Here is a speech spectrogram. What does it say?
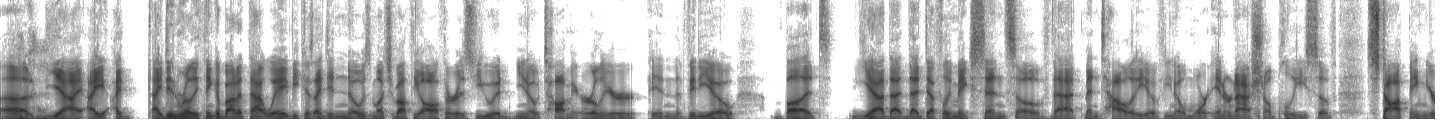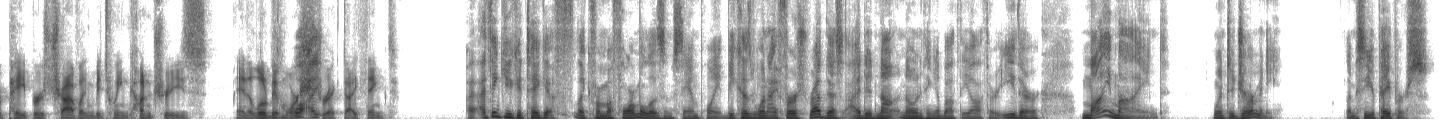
okay. yeah I, I I didn't really think about it that way because I didn't know as much about the author as you had you know taught me earlier in the video but yeah that that definitely makes sense of that mentality of you know more international police of stopping your papers traveling between countries and a little bit more well, strict, I, I think. I think you could take it f- like from a formalism standpoint because when I first read this, I did not know anything about the author either. My mind went to Germany. Let me see your papers,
